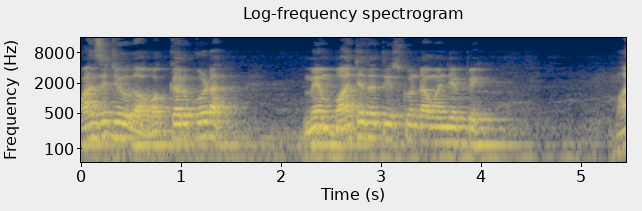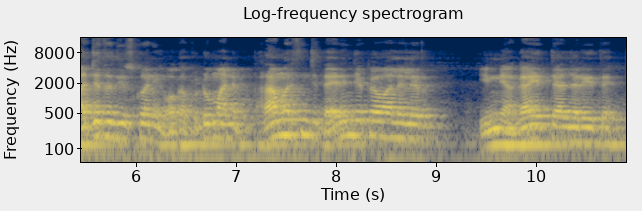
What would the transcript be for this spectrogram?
పాజిటివ్గా ఒక్కరు కూడా మేము బాధ్యత తీసుకుంటామని చెప్పి బాధ్యత తీసుకొని ఒక కుటుంబాన్ని పరామర్శించి ధైర్యం చెప్పే వాళ్ళే లేరు. ఇన్ని అఘాయిత్యాలు జరిగితే.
